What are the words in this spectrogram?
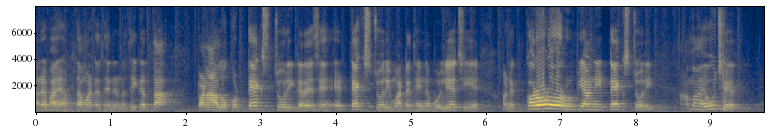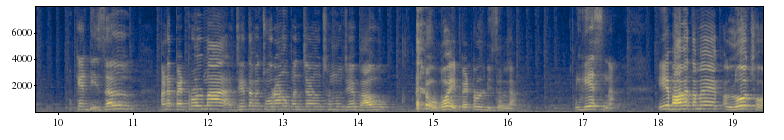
અરે ભાઈ, હપ્તા માટે થઈને નથી કરતા. પણ આ લોકો ટેક્સ ચોરી કરે છે. એ ટેક્સ ચોરી માટે થઈને બોલીએ છીએ અને કરોડો રૂપિયાની ટેક્સ ચોરી. આમાં એવું છે કે ડીઝલ અને પેટ્રોલમાં જે તમે ચોરાણું, પંચાણું, છન્નું જે ભાવ હોય પેટ્રોલ ડીઝલના, ગેસના, એ ભાવે તમે લો છો,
